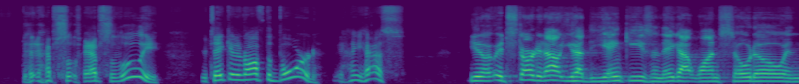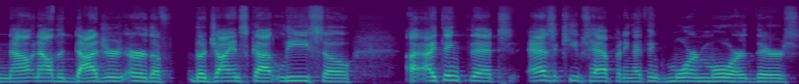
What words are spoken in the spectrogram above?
absolutely, absolutely. You're taking it off the board. Yes you know, it started out you had the Yankees and they got Juan Soto, and now now the Dodgers or the the Giants got Lee. So I, I think that as it keeps happening, I think more and more there's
